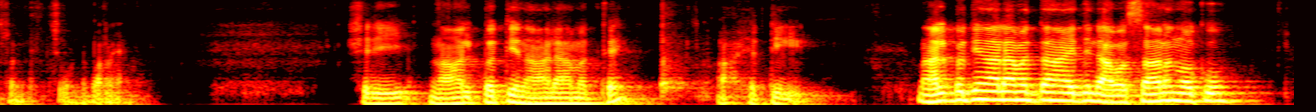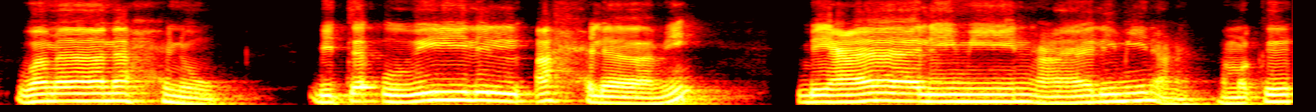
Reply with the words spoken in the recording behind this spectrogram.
ശ്രദ്ധിച്ചുകൊണ്ട് പറയാം ശരി നാൽപ്പത്തി നാലാമത്തെ ആയത്തിൽ നാൽപ്പത്തി നാലാമത്തെ ആയത്തിൻ്റെ അവസാനം നോക്കൂ വമാനഹ്നു بتأويل അഹ്ലാമി ബിആലിമീൻ ആലിമീൻ ആണ്. നമുക്ക്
